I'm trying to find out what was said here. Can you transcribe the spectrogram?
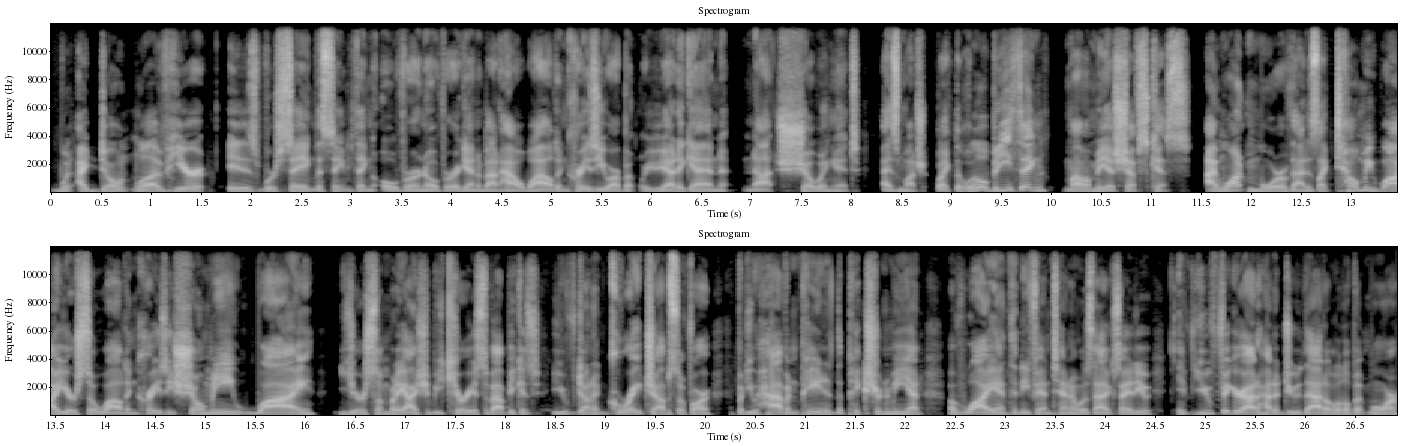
What I don't love here is we're saying the same thing over and over again about how wild and crazy you are, but we're yet again not showing it as much. Like the little B thing, Mamma Mia, chef's kiss. I want more of that. Is like, tell me why you're so wild and crazy. Show me why you're somebody I should be curious about because you've done a great job so far, but you haven't painted the picture to me yet of why Anthony Fantano was that excited you. If you figure out how to do that a little bit more,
